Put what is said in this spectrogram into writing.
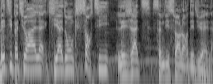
Betty Patural qui a donc sorti les Jats samedi soir lors des duels.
